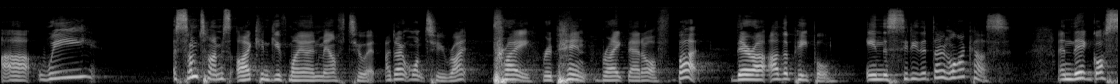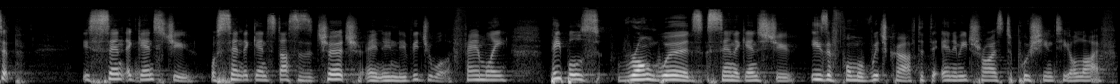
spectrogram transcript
Uh, we sometimes I can give my own mouth to it. I don't want to, right? Pray, repent, break that off. But there are other people in the city that don't like us, and their gossip is sent against you or sent against us as a church, an individual, a family, people's wrong words sent against you is a form of witchcraft that the enemy tries to push into your life.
